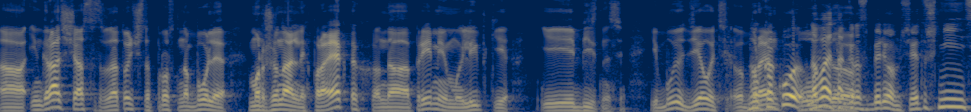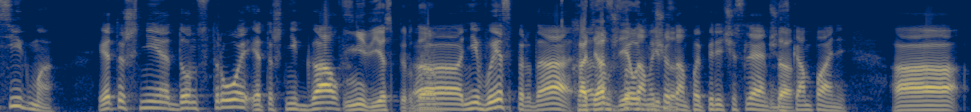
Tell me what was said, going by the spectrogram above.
Инград сейчас сосредоточится просто на более маржинальных проектах, на премиум, элитке и бизнесе. И будет делать э, Ну бренд какой, под, давай э, так разберемся. Это ж не Инсигма, это ж не Донстрой, это ж не Галс. Не Веспер, да. А, не Веспер, да. Хотят Там что сделать, там еще видно. там поперечисляем сейчас Да. компаний. А,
